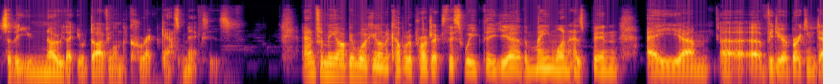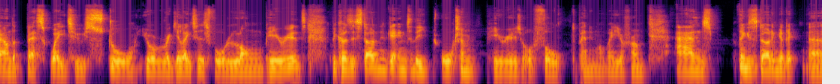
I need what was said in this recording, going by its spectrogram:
so that you know that you're diving on the correct gas mixes and for me, I've been working on a couple of projects this week. The uh, the main one has been a, um, a, a, video breaking down the best way to store your regulators for long periods because it's starting to get into the autumn period or fall, depending on where you're from, and things are starting to get uh,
